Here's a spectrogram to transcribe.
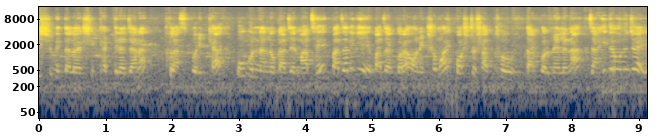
বিশ্ববিদ্যালয়ের শিক্ষার্থীরা জানান, ক্লাস পরীক্ষা ও অন্যান্য কাজের মাঝে বাজারে গিয়ে বাজার করা অনেক সময় কষ্টসাধ্য। তারপর মেলে না চাহিদা অনুযায়ী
